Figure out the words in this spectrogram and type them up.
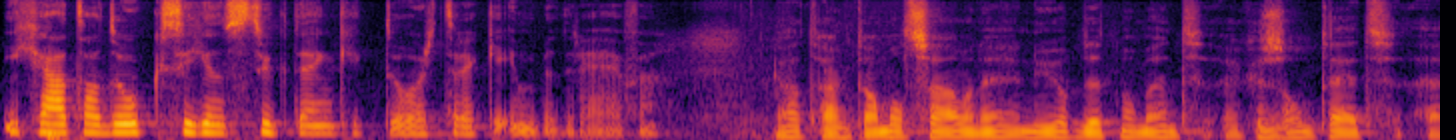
gaat dat ook zich een stuk, denk ik, doortrekken in bedrijven. Ja, het hangt allemaal samen. Hè. Nu op dit moment eh, gezondheid, uh,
